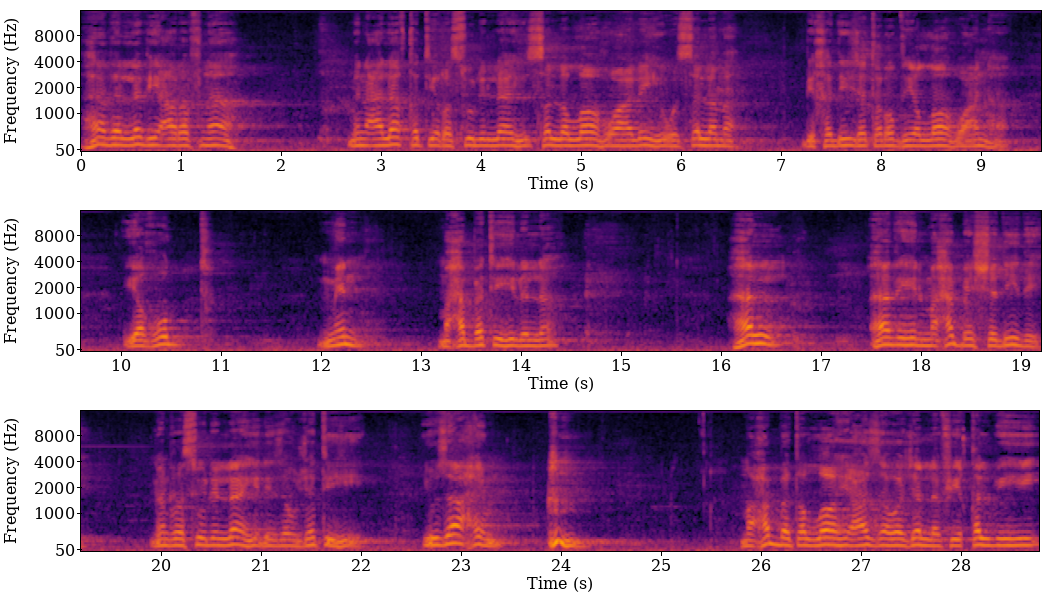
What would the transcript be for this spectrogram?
هذا الذي عرفناه من علاقة رسول الله صلى الله عليه وسلم بخديجة رضي الله عنها يغض من محبته لله؟ هل هذه المحبة الشديدة من رسول الله لزوجته يزاحم محبة الله عز وجل في قلبه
